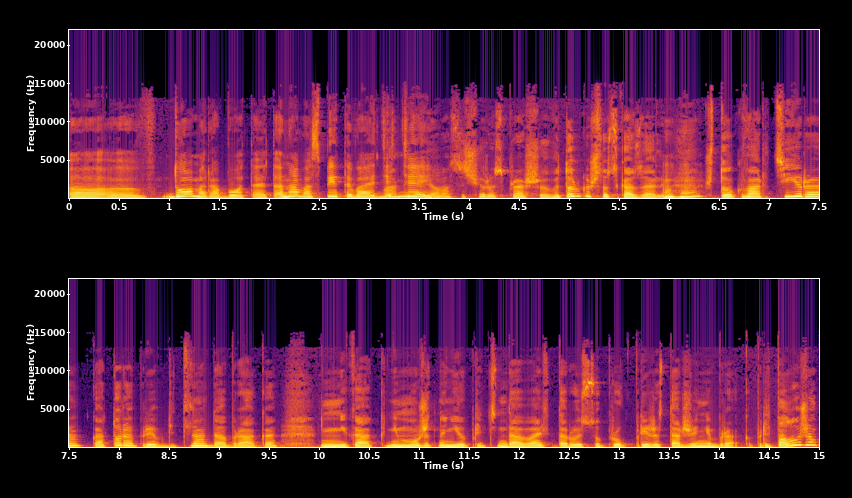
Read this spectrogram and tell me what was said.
дома работает, она воспитывает Момент, детей. я вас еще раз спрашиваю. Вы только что сказали, Мгм. что квартира, которая приобретена до брака, никак не может на нее претендовать второй супруг при расторжении брака. Предположим,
